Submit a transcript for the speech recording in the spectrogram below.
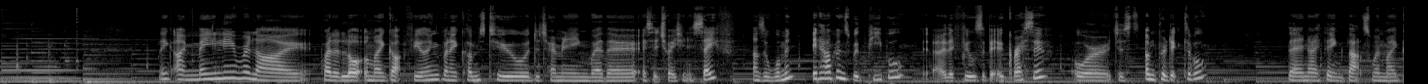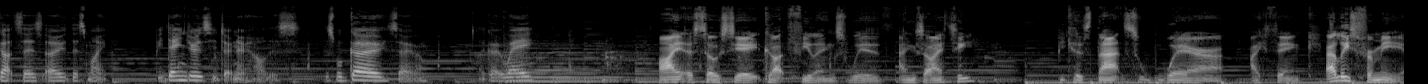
I think I mainly rely quite a lot on my gut feeling when it comes to determining whether a situation is safe as a woman. It happens with people, uh, it either feels a bit aggressive or just unpredictable then I think that's when my gut says, oh, this might be dangerous. You don't know how this, this will go, so I'll go away. I associate gut feelings with anxiety because that's where I think, at least for me,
